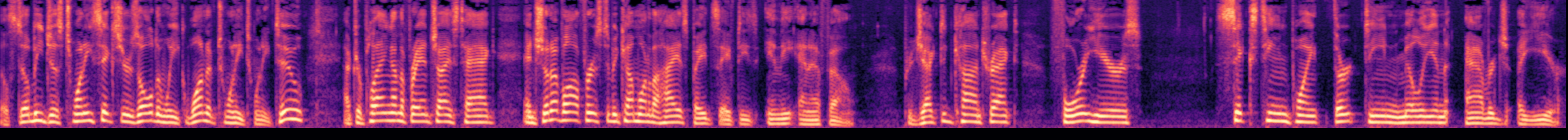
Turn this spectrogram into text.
He'll still be just 26 years old in week one of 2022 after playing on the franchise tag and should have offers to become one of the highest paid safeties in the NFL. Projected contract, four years, 16.13 million average a year.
